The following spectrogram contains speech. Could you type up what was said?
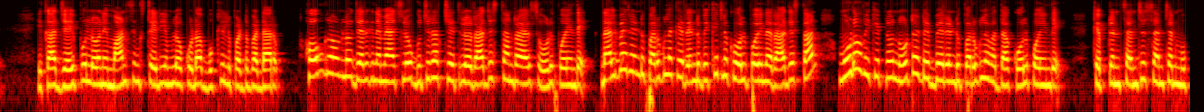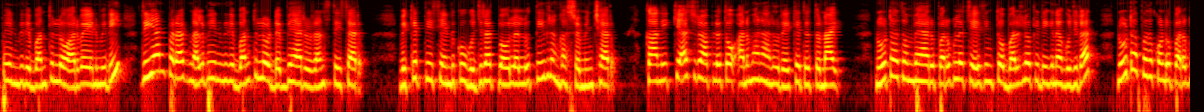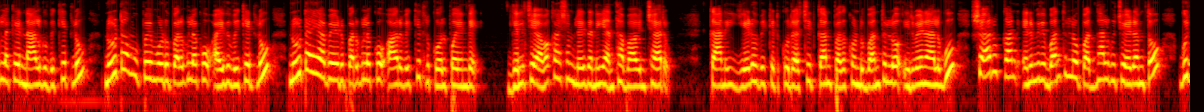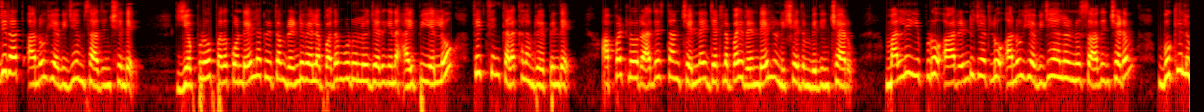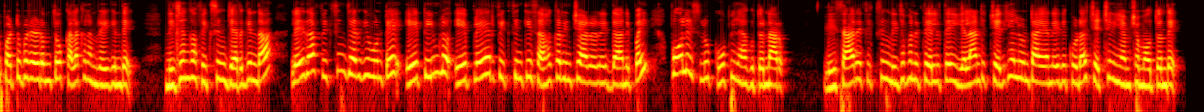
ఇక జైపూర్లోని మాన్సింగ్ స్టేడియంలో కూడా బుకీలు పట్టుబడ్డారు. హోమ్ గ్రౌండ్లో జరిగిన మ్యాచ్లో గుజరాత్ చేతిలో రాజస్థాన్ రాయల్స్ ఓడిపోయింది. నలభై రెండు పరుగులకే రెండు వికెట్లు కోల్పోయిన రాజస్థాన్ మూడో వికెట్ను నూట డెబ్బై రెండు పరుగుల వద్ద కోల్పోయింది. కెప్టెన్ సంజు శాంసన్ ముప్పై ఎనిమిది బంతుల్లో అరవై ఎనిమిది రియాన్ పరాగ్ నలభై ఎనిమిది బంతుల్లో డెబ్బై ఆరు రన్స్ తీశారు. వికెట్ తీసేందుకు గుజరాత్ బౌలర్లు తీవ్రంగా శ్రమించారు. కానీ క్యాచ్ డ్రాప్లతో అనుమానాలు రేకెత్తుతున్నాయి. నూట తొంభై ఆరు పరుగుల చేసింగ్తో బరిలోకి దిగిన గుజరాత్ నూట పదకొండు పరుగులకే నాలుగు వికెట్లు నూట ముప్పై మూడు పరుగులకు ఐదు వికెట్లు నూట యాభై ఏడు పరుగులకు ఆరు వికెట్లు కోల్పోయింది. గెలిచే అవకాశం లేదని అంతా భావించారు. కానీ ఏడో వికెట్కు రషీద్ ఖాన్ పదకొండు బంతుల్లో ఇరవై నాలుగు షారుఖ్ ఖాన్ ఎనిమిది బంతుల్లో పద్నాలుగు చేయడంతో గుజరాత్ అనూహ్య విజయం సాధించింది. ఎప్పుడో పదకొండేళ్ళ క్రితం రెండు వేల పదమూడులో జరిగిన ఐపీఎల్లో ఫిక్సింగ్ కలకలం రేపింది. అప్పట్లో రాజస్థాన్ చెన్నై జట్లపై రెండేళ్ళు నిషేధం విధించారు. మళ్ళీ ఇప్పుడు ఆ రెండు జట్లు అనూహ్య విజయాలను సాధించడం బుకీలు పట్టుబడడంతో కలకలం రేగింది. నిజంగా ఫిక్సింగ్ జరిగిందా? లేదా ఫిక్సింగ్ జరిగి ఉంటే ఏ టీంలో ఏ ప్లేయర్ ఫిక్సింగ్కి సహకరించారనే దానిపై పోలీసులు కూపిలాగుతున్నారు. ఈసారి ఫిక్సింగ్ నిజమని తేలితే ఎలాంటి చర్యలుంటాయనేది కూడా చర్చనీయాంశమవుతుంది.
